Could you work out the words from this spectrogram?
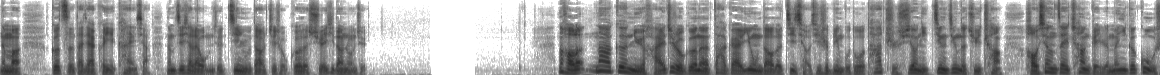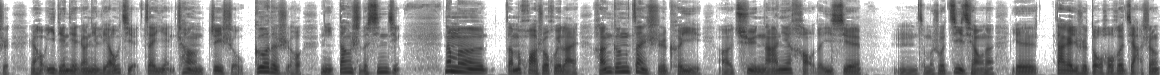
那么歌词大家可以看一下。那么接下来我们就进入到这首歌的学习当中去。那好了，那个女孩这首歌呢，大概用到的技巧其实并不多，它只需要你静静的去唱，好像在唱给人们一个故事，然后一点点让你了解在演唱这首歌的时候你当时的心境。那么咱们话说回来，韩庚暂时可以啊去拿捏好的一些，嗯，怎么说技巧呢？也大概就是抖喉和假声。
